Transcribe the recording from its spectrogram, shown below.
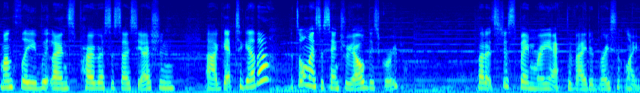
monthly Whitlands Progress Association uh, get together. It's almost a century old, this group, but it's just been reactivated recently.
